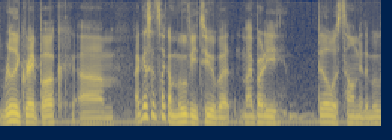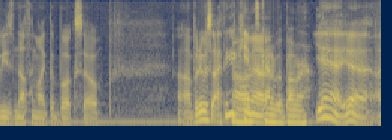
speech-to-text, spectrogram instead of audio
really great book. Um, I guess it's like a movie too, but my buddy Bill was telling me the movie's nothing like the book. So, uh, but it was I think it Oh, came it's out. kind of a bummer. yeah, yeah. I,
